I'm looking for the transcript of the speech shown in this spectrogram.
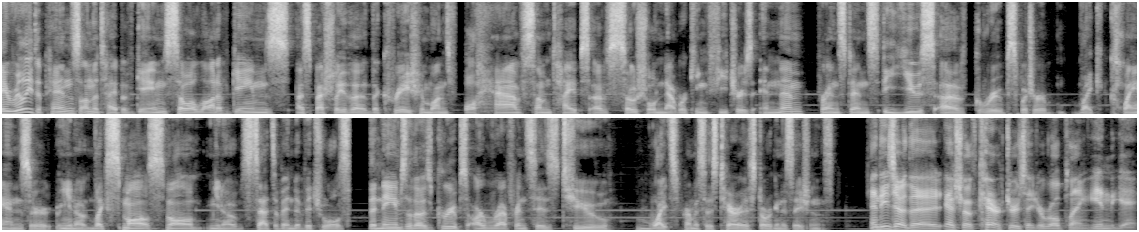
It really depends on the type of games. So a lot of games, especially the the creation ones, will have some types of social networking features in them. For instance, the use of groups, which are like clans or you know like small small you know sets of individuals. The names of those groups are references to white supremacist terrorist organizations. And these are the actual characters that you're role playing in the game.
